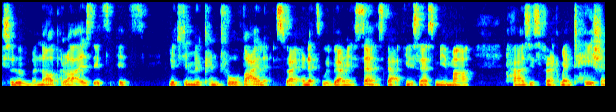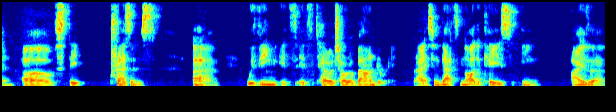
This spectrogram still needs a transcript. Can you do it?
sort of monopolized its its legitimate control violence, right? And that's Weberian sense that, in a sense, Myanmar has this fragmentation of state presence um, within its its territorial boundary, right? So that's not the case in either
